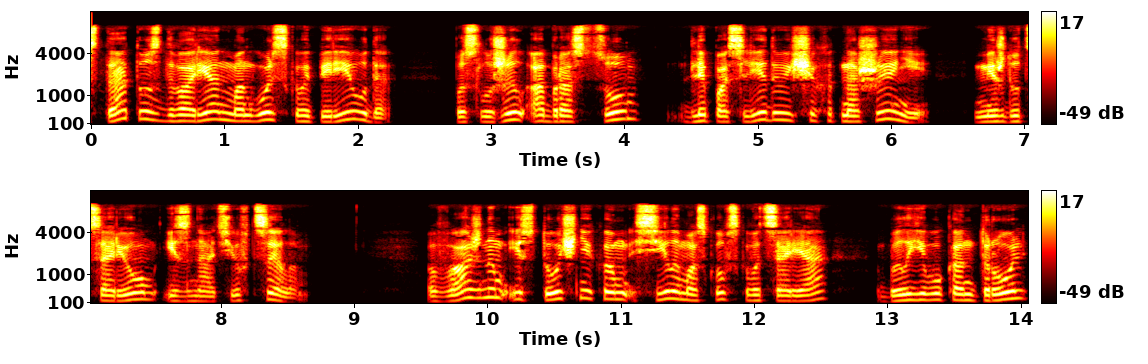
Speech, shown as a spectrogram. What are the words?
статус дворян монгольского периода послужил образцом для последующих отношений между царем и знатью в целом. Важным источником силы московского царя был его контроль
